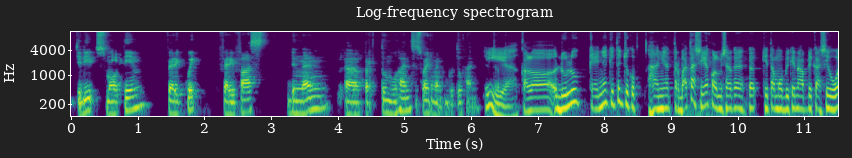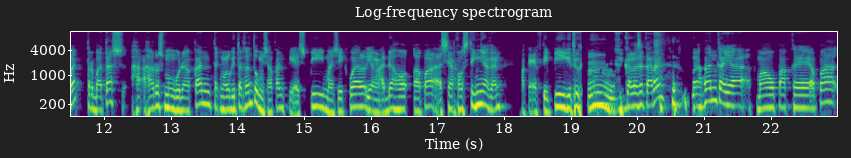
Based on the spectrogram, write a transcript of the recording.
Jadi small team, very quick, very fast, dengan uh, pertumbuhan sesuai dengan kebutuhan. Iya, kalau dulu kayaknya kita cukup hanya terbatas ya kalau misalkan kita mau bikin aplikasi web terbatas ha harus menggunakan teknologi tertentu misalkan PHP, MySQL yang ada ho apa share hostingnya kan pakai FTP gitu. Mm. Kalau sekarang bahkan kayak mau pakai apa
